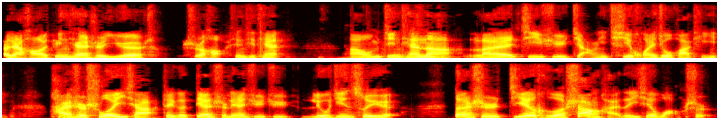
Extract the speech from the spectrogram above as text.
大家好，今天是一月十号，星期天啊。我们今天呢来继续讲一期怀旧话题，还是说一下这个电视连续剧《流金岁月》，但是结合上海的一些往事，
